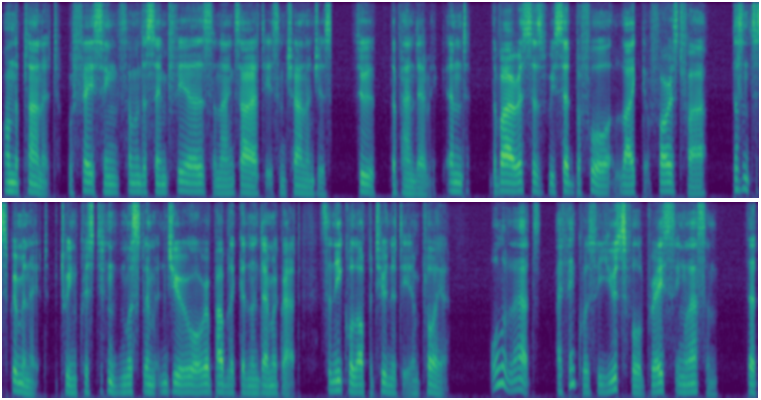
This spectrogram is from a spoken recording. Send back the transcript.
on the planet were facing some of the same fears and anxieties and challenges through the pandemic. And the virus, as we said before, like a forest fire, doesn't discriminate between Christian, Muslim, and Jew, or Republican and Democrat. It's an equal opportunity employer. All of that, I think, was a useful, bracing lesson that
